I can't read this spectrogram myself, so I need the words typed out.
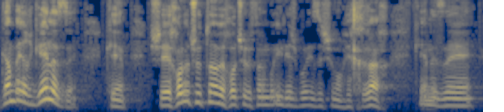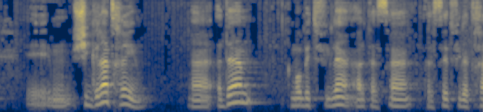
גם בהרגל הזה, כן, שיכול להיות שהוא טוב, יכול להיות שלפעמים מועיל, יש בו איזשהו הכרח, כן, איזה אמ, שגרת חיים. האדם, כמו בתפילה, אל תעשה, תעשה תפילתך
